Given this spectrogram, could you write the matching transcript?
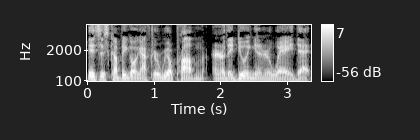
is this company going after a real problem and are they doing it in a way that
